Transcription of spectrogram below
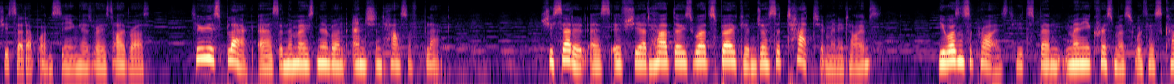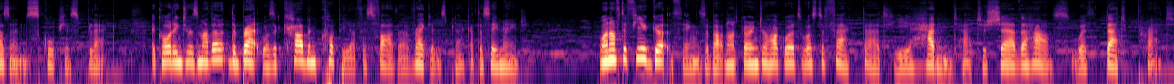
she said up on seeing his raised eyebrows. Sirius Black, as in the most noble and ancient house of Black. She said it as if she had heard those words spoken just a tad too many times. He wasn't surprised. He'd spent many a Christmas with his cousin, Scorpius Black. According to his mother, the brat was a carbon copy of his father, Regulus Black, at the same age. One of the few good things about not going to Hogwarts was the fact that he hadn't had to share the house with that prat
